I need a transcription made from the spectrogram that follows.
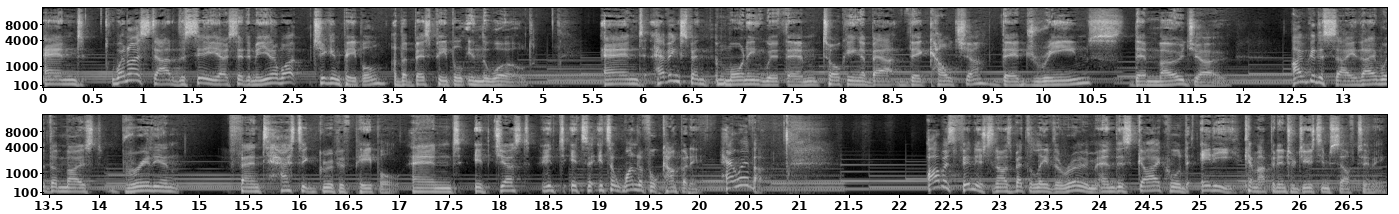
And when I started, the CEO said to me, "You know what? Chicken people are the best people in the world." And having spent the morning with them talking about their culture, their dreams, their mojo, I've got to say they were the most brilliant, fantastic group of people, and it just it, it's a, it's a wonderful company. However, I was finished and I was about to leave the room, and this guy called Eddie came up and introduced himself to me.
